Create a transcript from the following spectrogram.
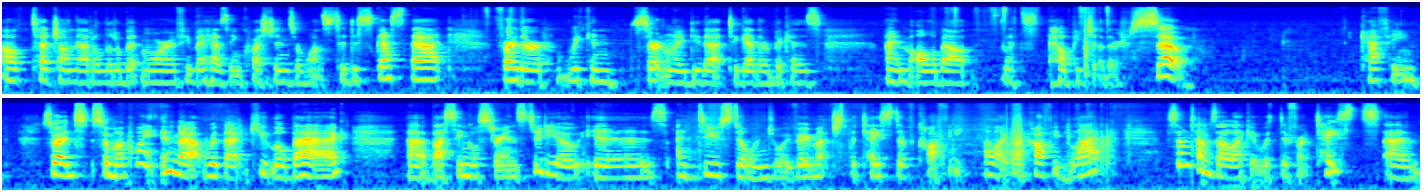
I'll touch on that a little bit more if anybody has any questions or wants to discuss that further, we can certainly do that together because I am all about let's help each other. So, caffeine. So, I'd, so my point in that with that cute little bag uh, by Single Strand Studio is I do still enjoy very much the taste of coffee. I like my coffee black. Sometimes I like it with different tastes, um,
